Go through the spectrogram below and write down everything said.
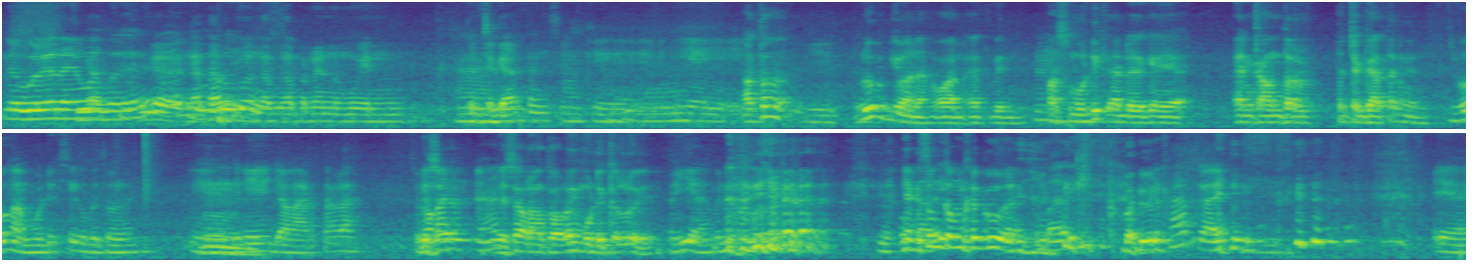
Nggak boleh lewat. Nggak boleh. enggak enggak tahu gue nggak nggak pernah nemuin Ah. pencegatan sih Oke, iya iya. iya. Atau Gitu. lu gimana Wan Edwin? Hmm. Pas mudik ada kayak encounter pencegatan kan? Gue nggak mudik sih kebetulan. Iya, Hmm. jadi Jakarta lah. Cuma Biasa, kan, eh? biasa orang tua lu yang mudik ke lu ya? Oh, iya benar. yang sungkem ke gue. Kebalik. Durhaka ini. Iya,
